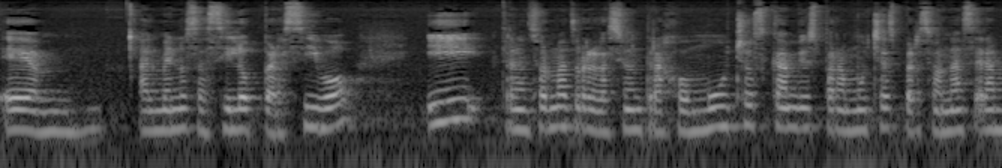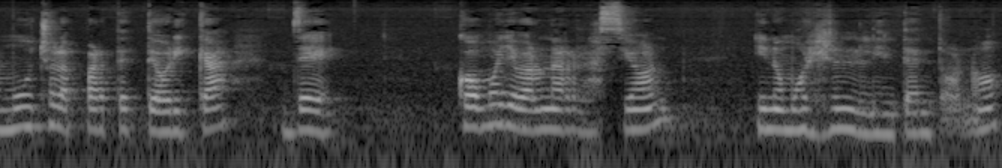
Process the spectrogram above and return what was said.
Em, al menos así lo percibo. Y Transforma tu relación trajo muchos cambios para muchas personas. Era mucho la parte teórica de cómo llevar una relación y no morir en el intento, ¿no?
